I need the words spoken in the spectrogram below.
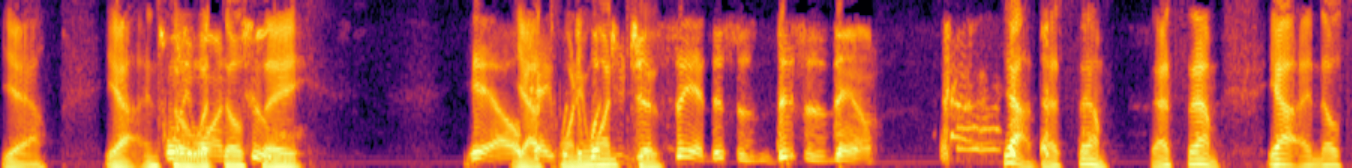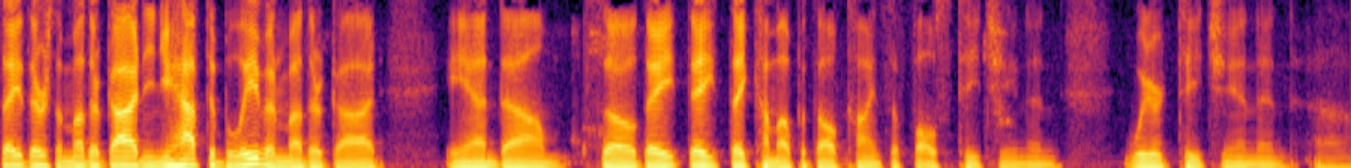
Yeah, yeah, and so what they'll 2. say yeah, okay. Yeah, twenty one. What you just said this is this is them. yeah, that's them. That's them. Yeah, and they'll say there's a mother God, and you have to believe in mother God, and um, so they they they come up with all kinds of false teaching and weird teaching, and uh,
